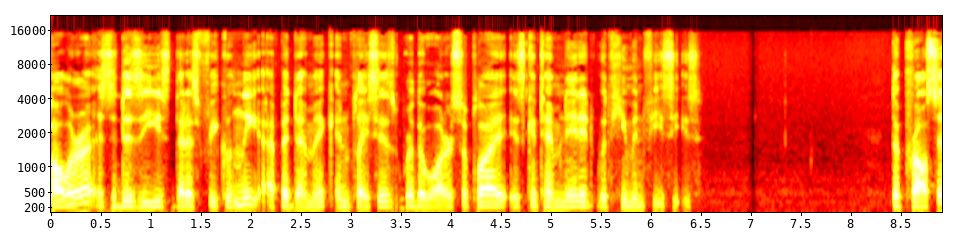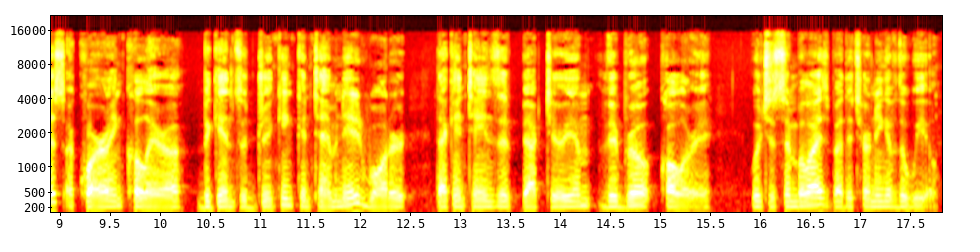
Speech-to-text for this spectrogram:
Cholera is a disease that is frequently epidemic in places where the water supply is contaminated with human feces. The process acquiring cholera begins with drinking contaminated water that contains the bacterium Vibrio cholerae, which is symbolized by the turning of the wheel.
